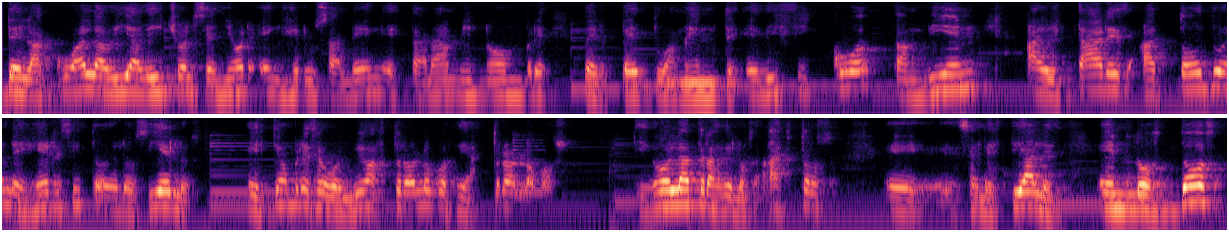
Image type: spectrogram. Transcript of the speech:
de la cual había dicho el Señor, en Jerusalén estará mi nombre perpetuamente. Edificó también altares a todo el ejército de los cielos. Este hombre se volvió astrólogo de astrólogos, idólatras de los astros eh, celestiales, en los dos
